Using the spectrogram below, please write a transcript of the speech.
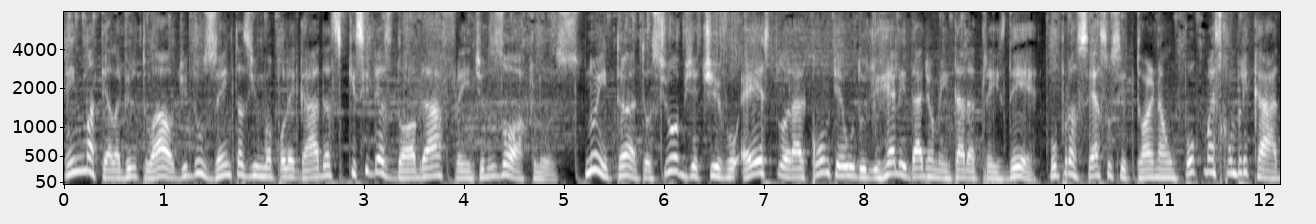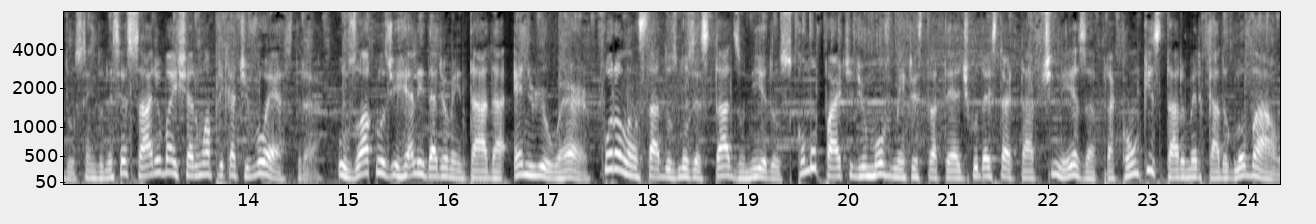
em uma tela virtual de 201 polegadas que se desdobra à frente dos óculos. No entanto, se o objetivo é explorar conteúdo de realidade aumentada 3D, o processo se torna um pouco mais complicado, sendo necessário baixar um aplicativo extra. Os óculos de realidade aumentada Anywhere foram lançados nos Estados Unidos como parte de um movimento estratégico da startup chinesa para conquistar o mercado global.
